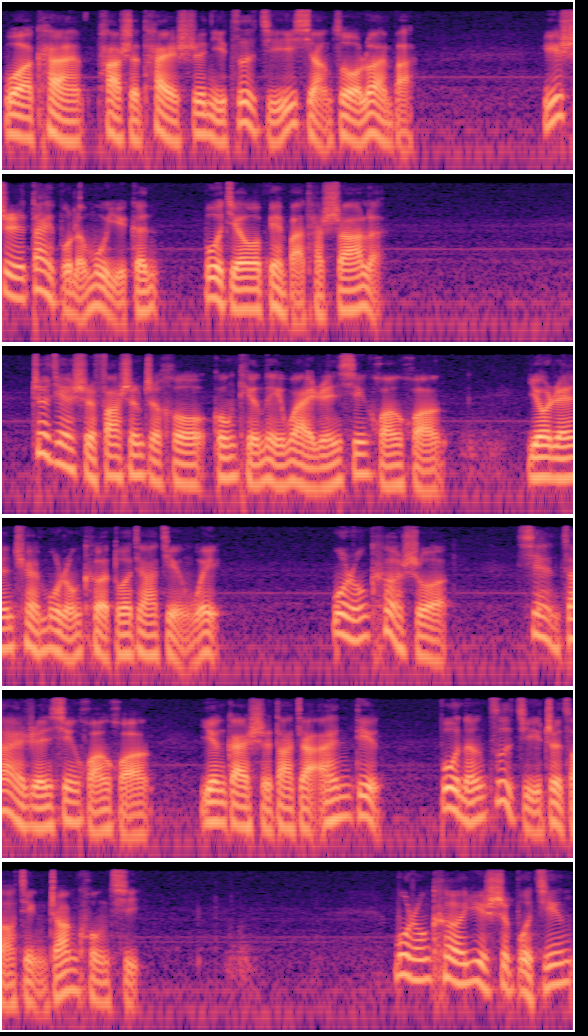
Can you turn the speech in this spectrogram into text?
我看怕是太师你自己想作乱吧。”于是逮捕了穆玉根，不久便把他杀了。这件事发生之后，宫廷内外人心惶惶，有人劝慕容恪多加警卫。慕容恪说：“现在人心惶惶，应该使大家安定，不能自己制造紧张空气。”慕容恪遇事不惊，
